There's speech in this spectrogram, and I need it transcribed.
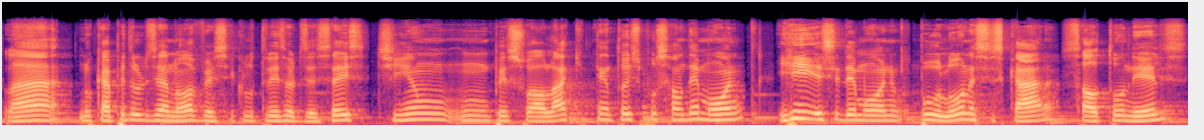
Lá no capítulo 19, versículo 13 ao 16, tinha um, um pessoal lá que tentou expulsar um demônio. E esse demônio pulou nesses caras, saltou neles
